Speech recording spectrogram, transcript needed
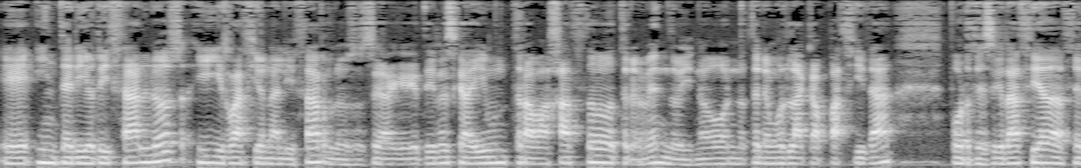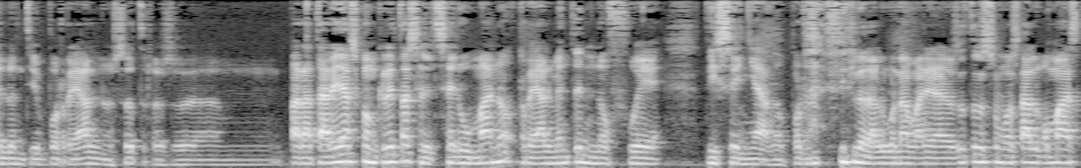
eh, interiorizarlos y racionalizarlos. O sea, que tienes que hay un trabajazo tremendo y no, no tenemos la capacidad, por desgracia, de hacerlo en tiempo real nosotros. Em, para tareas concretas el ser humano realmente no fue diseñado, por decirlo de alguna manera. Nosotros somos algo más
